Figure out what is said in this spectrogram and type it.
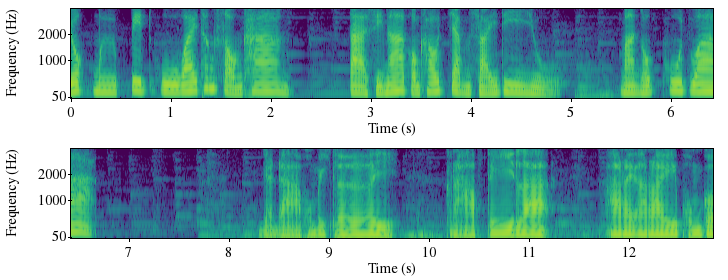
ยกมือปิดหูไว้ทั้งสองข้าง แต่สีหน้าของเขาแจ่มใสดีอยู่ มานพพูดว่า อย่าด่าผมอีกเลย กราบตีละ อะไรอะไรผมก็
